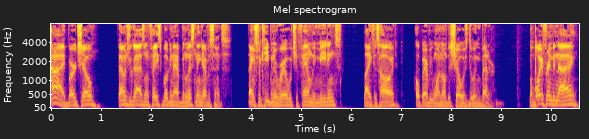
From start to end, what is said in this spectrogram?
Hi, Burt Show. Found you guys on Facebook and have been listening ever since. Thanks for keeping it real with your family meetings. Life is hard. Hope everyone on the show is doing better. My boyfriend and I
